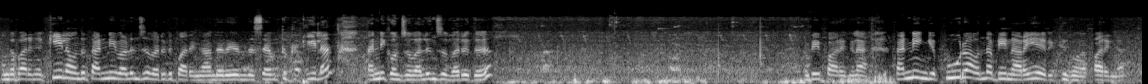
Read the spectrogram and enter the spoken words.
அங்கே பாருங்க கீழே வந்து தண்ணி வலிஞ்சு வருது பாருங்க. அந்த இது- இந்த செவத்துக்கு கீழே தண்ணி கொஞ்சம் வலிஞ்சு வருது. அப்படியே பாருங்களேன். தண்ணி இங்கே பூரா வந்து அப்படியே நிறைய இருக்குங்க பாருங்கள்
